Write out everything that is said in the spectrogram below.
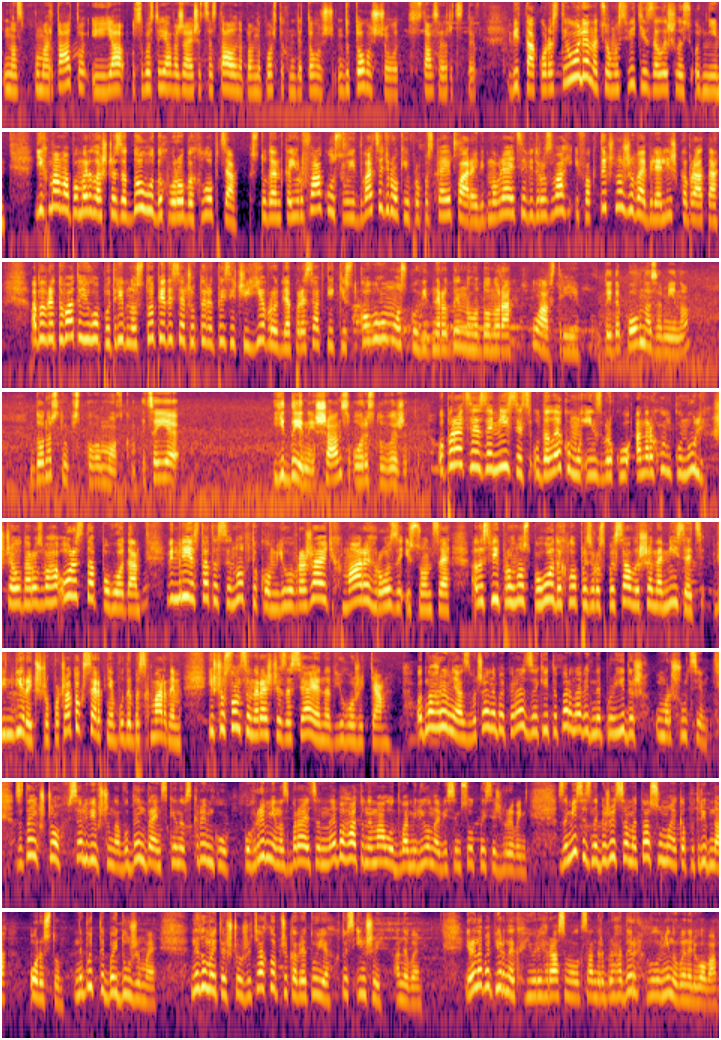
у нас помер тато, і я особисто я вважаю, що це стало напевно поштовхом для того, що до того, що от стався рецидив. Відтак Орест і Оля на цьому світі залишились одні. Їх мама померла ще задовго до хвороби хлопця. Студентка юрфаку у свої 20 років пропускає пари, відмовляється від розваг і фактично живе біля ліжка брата. Аби врятувати його, потрібно 154 тисячі євро для пересадки кісткового мозку від неродинного донора у Австрії. то йде повна заміна донорським кістковим мозком. І це є єдиний шанс Оресту вижити. Операція за місяць у далекому Інсбруку, а на рахунку нуль. Ще одна розвага Ореста – погода. Він мріє стати синоптиком. Його вражають хмари, грози і сонце. Але свій прогноз погоди хлопець розписав лише на місяць. Він вірить, що початок серпня буде безхмарним і що сонце нарешті засяє над його життям. Одна гривня звичайний папірець, за який тепер навіть не проїдеш у маршрутці. Зате, якщо вся Львівщина в один день скине в скриньку по гривні, назбирається небагато, немало 2 мільйона 800 тисяч гривень. За місяць набіжить саме та сума, яка потрібна Оресту. Не будьте байдужими. Не думайте, що життя хлопчика врятує хтось інший, а не ви. Ірина Папірник, Юрій Герасимов, Олександр Бригадир. Головні новини Львова.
